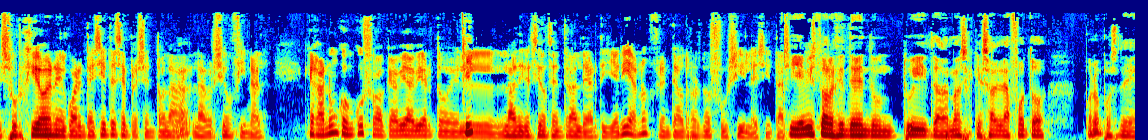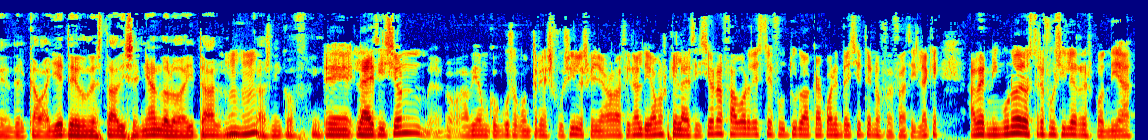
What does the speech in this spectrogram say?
surgió en el 47, se presentó la, la versión final. Que ganó un concurso que había abierto el, Sí. la Dirección Central de Artillería, ¿no? Frente a otros dos fusiles y tal. Sí, he visto recientemente un tuit, además, que sale la foto, bueno, pues de- del caballete donde está diseñándolo y tal, sí. Eh, la decisión, había un concurso con tres fusiles que llegaron a la final, digamos que la decisión a favor de este futuro AK-47 no fue fácil, ya que, a ver, ninguno de los tres fusiles respondía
